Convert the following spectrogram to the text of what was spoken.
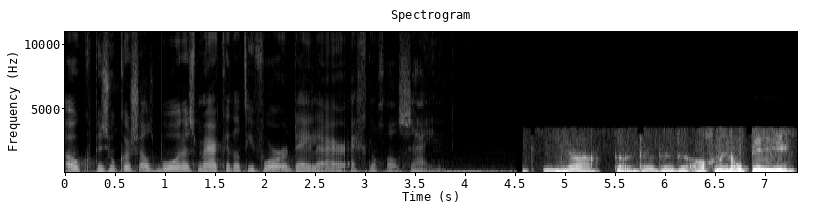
ook bezoekers als Boris merken dat die vooroordelen er echt nog wel zijn. Ja, de, algemene opinie,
